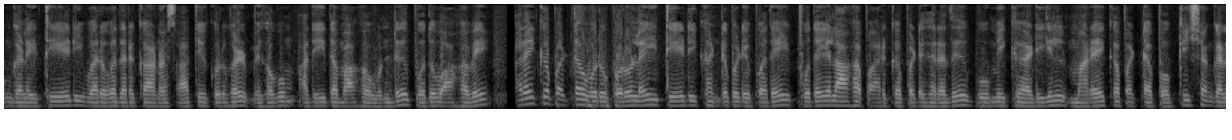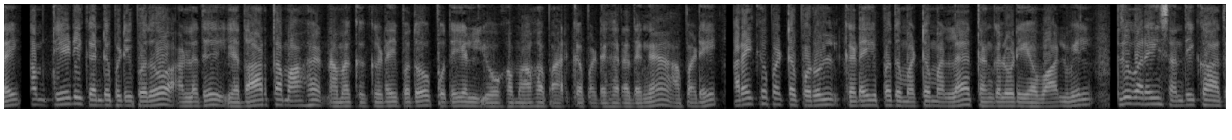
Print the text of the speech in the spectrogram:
உங்களை தேடி வருவதற்கான சாத்தியக்கூறுகள் மிகவும் அதீதமாக உண்டு. பொதுவாகவே மறைக்கப்பட்ட ஒரு பொருளை தேடி கண்டுபிடிப்பதை புதையலாக பார்க்கப்படுகிறது. பூமிக்கு அடியில் மறைக்கப்பட்ட பொக்கிஷங்களை நாம் தேடி கண்டுபிடிப்பதோ அல்லது யதார்த்தமாக நமக்கு கிடைப்பதோ புதையல் யோகமாக பார்க்கப்படுகிறதுங்க. அப்படி மறைக்கப்பட்ட பொருள் கிடைப்பது மட்டுமல்ல தங்களுடைய வாழ்வில் இதுவரை சந்திக்காத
